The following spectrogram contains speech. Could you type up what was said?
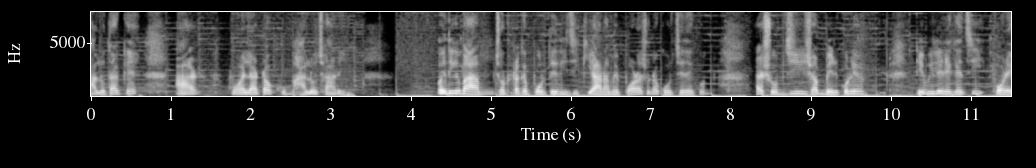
ভালো থাকে, আর ময়লাটাও খুব ভালো ছাড়ে। ওইদিকে বা ছোটোটাকে পড়তে দিয়েছি, কি আরামে পড়াশোনা করছে দেখুন। আর সবজি সব বের করে টেবিলে রেখেছি, পরে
